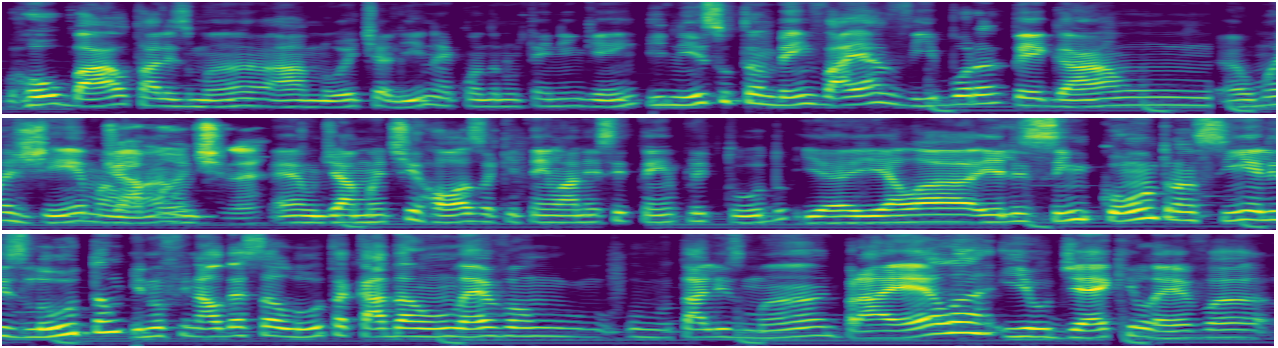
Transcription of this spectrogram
roubar o talismã à noite ali, né? Quando não tem ninguém. E nisso também vai a Víbora pegar um, é uma gema lá, Diamante, né? é um diamante rosa que tem lá nesse templo e tudo. E aí ela, eles se encontram assim, eles lutam e no final dessa luta cada um leva um, o talismã pra ela e o Jack leva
